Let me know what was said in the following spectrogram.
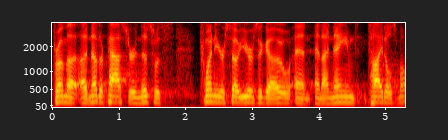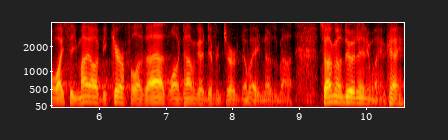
from a, another pastor, and this was 20 or so years ago, and, and I named titles. My wife said, You might ought to be careful. I said, Ah, it's a long time ago, different church. Nobody knows about it. So I'm going to do it anyway, okay?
